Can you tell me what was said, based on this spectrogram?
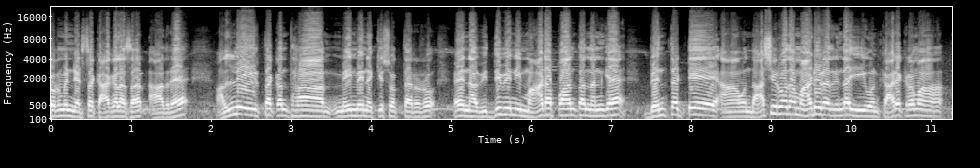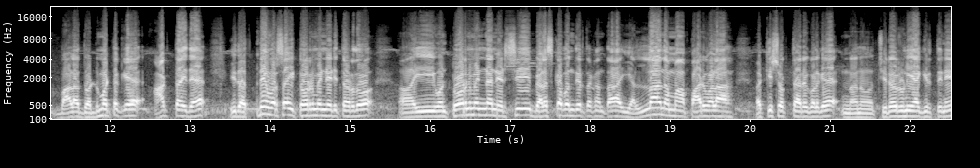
ಟೂರ್ನಮೆಂಟ್ ನಡೆಸೋಕ್ಕಾಗಲ್ಲ ಸರ್. ಆದರೆ ಅಲ್ಲಿ ಇರ್ತಕ್ಕಂತಹ ಮೇನ್ ಮೇನ್ ಹೋಗ್ತಾ ಇರೋರು, ಏ ನಾವು ಇದ್ದೀವಿ ನೀವು ಮಾಡಪ್ಪ ಅಂತ ನನಗೆ ಬೆಂತಟ್ಟಿ ಒಂದು ಆಶೀರ್ವಾದ ಮಾಡಿರೋದ್ರಿಂದ ಈ ಒಂದು ಕಾರ್ಯಕ್ರಮ ಭಾಳ ದೊಡ್ಡ ಮಟ್ಟಕ್ಕೆ ಆಗ್ತಾ ಇದೆ. ಇದು ಹತ್ತನೇ ವರ್ಷ ಈ ಟೂರ್ನಮೆಂಟ್ ನಡೀತಾ ಇರೋದು ಈ ಒಂದು ಟೋರ್ನಮೆಂಟ್ನ ನಡೆಸಿ ಬೆಳೆಸ್ಕೊ ಬಂದಿರತಕ್ಕಂಥ ಎಲ್ಲ ನಮ್ಮ ಪಾರಿವಾಳ ಅಕ್ಕಿ ಶೋಕ್ತಾರಗಳಿಗೆ ನಾನು ಚಿರಋಣಿಯಾಗಿರ್ತೀನಿ.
